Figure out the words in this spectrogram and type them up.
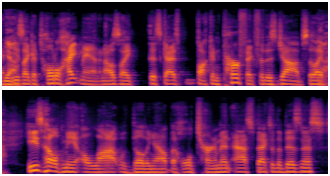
And Yeah. he's like a total hype man. And I was like, this guy's fucking perfect for this job. So like Yeah. he's helped me a lot with building out the whole tournament aspect of the business.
